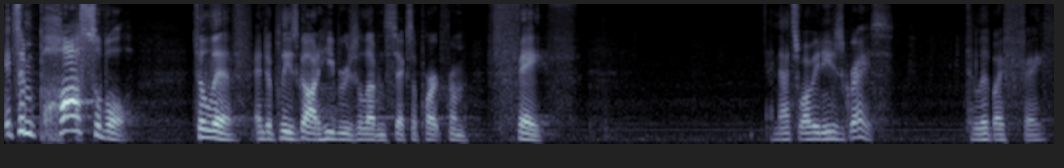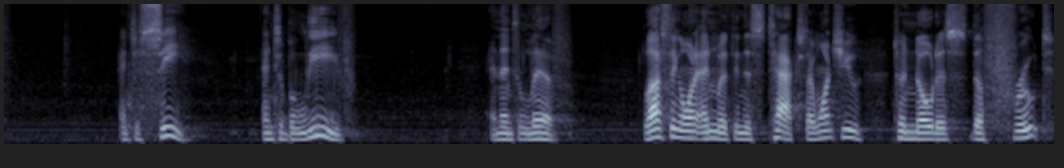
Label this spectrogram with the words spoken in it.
It's impossible to live and to please God, Hebrews 11:6 apart from faith. And that's why we need his grace to live by faith and to see and to believe and then to live. Last thing I want to end with in this text, I want you to notice the fruit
